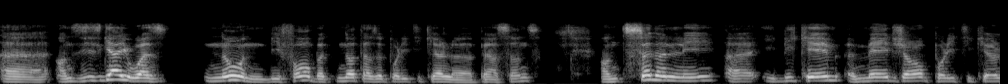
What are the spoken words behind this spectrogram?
And this guy was known before, but not as a political person. And suddenly uh, he became a major political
